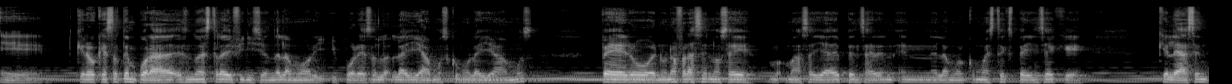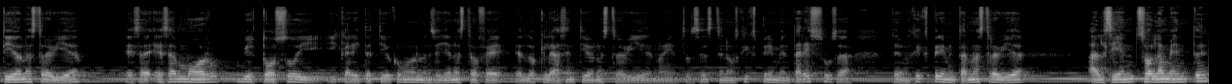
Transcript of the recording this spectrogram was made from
Eh, creo que esta temporada es nuestra definición del amor y, por eso la, la llevamos como la llevamos pero en una frase, no sé, más allá de pensar en, el amor como esta experiencia que, que, le ha sentido a nuestra vida, ese, amor virtuoso y, caritativo como nos lo enseña nuestra fe, es lo que le ha sentido a nuestra vida, ¿no? Y entonces tenemos que experimentar eso, o sea, tenemos que experimentar nuestra vida al 100 solamente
